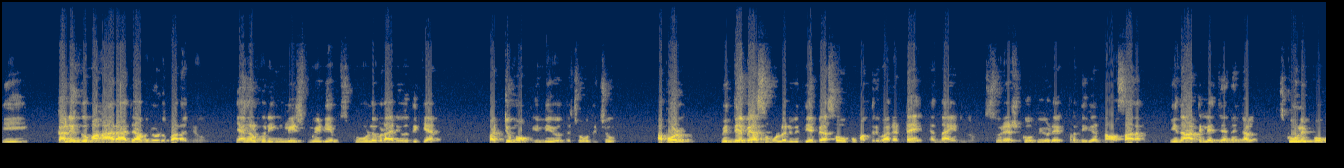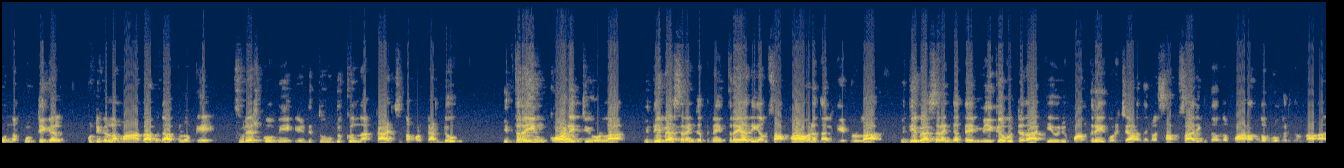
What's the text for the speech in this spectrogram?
ഈ കലിംഗ് മഹാരാജാവിനോട് പറഞ്ഞു ഞങ്ങൾക്കൊരു ഇംഗ്ലീഷ് മീഡിയം സ്കൂൾ ഇവിടെ അനുവദിക്കാൻ പറ്റുമോ ഇല്ലയോ എന്ന് ചോദിച്ചു. അപ്പോൾ വിദ്യാഭ്യാസമുള്ള ഒരു വിദ്യാഭ്യാസ വകുപ്പ് മന്ത്രി വരട്ടെ എന്നായിരുന്നു സുരേഷ് ഗോപിയുടെ പ്രതികരണം. അവസാനം ഈ നാട്ടിലെ ജനങ്ങൾ സ്കൂളിൽ പോകുന്ന കുട്ടികൾ കുട്ടികളുടെ മാതാപിതാക്കളൊക്കെ സുരേഷ് ഗോപിയെ എടുത്ത് ഉടുക്കുന്ന കാഴ്ച നമ്മൾ കണ്ടു. ഇത്രയും ക്വാളിറ്റി ഉള്ള വിദ്യാഭ്യാസ രംഗത്തിന് ഇത്രയധികം സംഭാവന നൽകിയിട്ടുള്ള വിദ്യാഭ്യാസ രംഗത്തെ മികവുറ്റതാക്കിയ ഒരു മന്ത്രിയെ കുറിച്ചാണ് നിങ്ങൾ സംസാരിക്കുന്നതെന്ന് മറന്നു പോകരുതെന്നാണ്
